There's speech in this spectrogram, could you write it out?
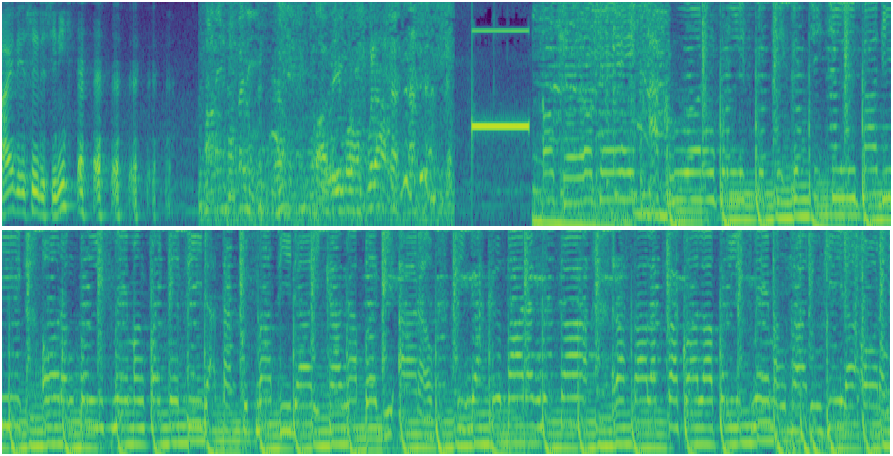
Hai dek saya di sini. Okay, okay. Aku orang perlis kecil-kecil cili padi Orang perlis memang fighter Tidak takut mati Dari Kanga pergi Arau. Singgah ke Padang Besar Rasa laksa Kuala Perlis Memang padu gila. Orang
